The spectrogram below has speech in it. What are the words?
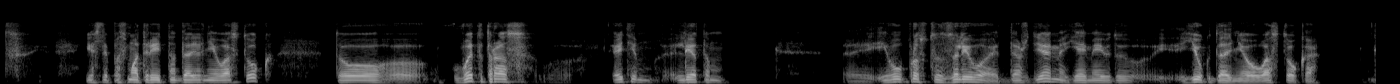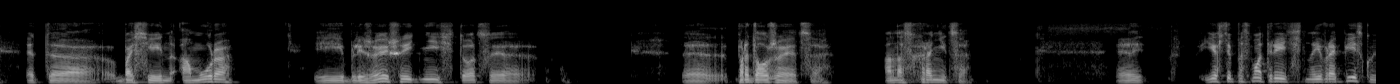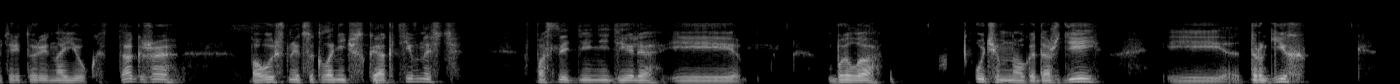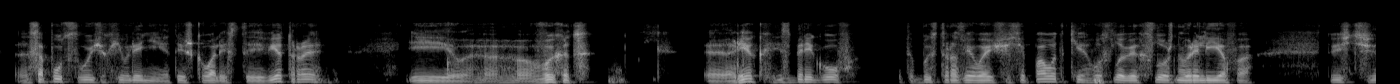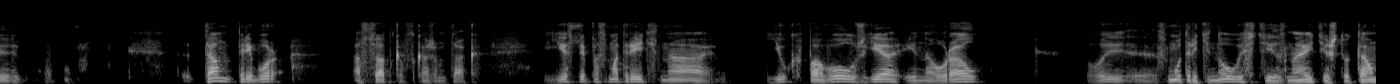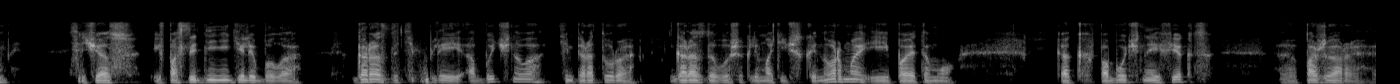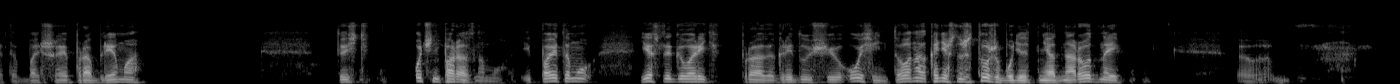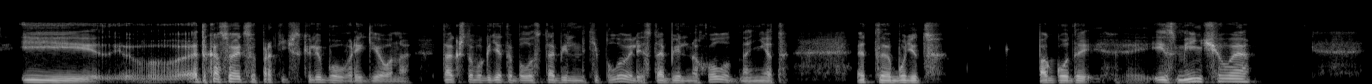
если посмотреть на Дальний Восток, то э, в этот раз этим летом его просто заливает дождями, я имею в виду юг Дальнего Востока – это бассейн Амура. И в ближайшие дни ситуация э, продолжается, она сохранится. Э, если посмотреть на европейскую территорию на юг, также повышенная циклоническая активность в последние недели, и было очень много дождей и других Э, сопутствующих явлений. Это и шквалистые ветры, и э, выход э, рек из берегов, это быстро развивающиеся паводки в условиях сложного рельефа. То есть там перебор осадков, скажем так. Если посмотреть на юг Поволжья и на Урал, вы смотрите новости, знаете, что там сейчас и в последние недели было гораздо теплее обычного, температура гораздо выше климатической нормы, и поэтому как побочный эффект э, пожары – это большая проблема. То есть очень по-разному. И поэтому, если говорить про грядущую осень, то она, конечно же, тоже будет неоднородной. И э, это касается практически любого региона. Так, чтобы где-то было стабильно тепло или стабильно холодно, нет. Это будет погода э, изменчивая.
